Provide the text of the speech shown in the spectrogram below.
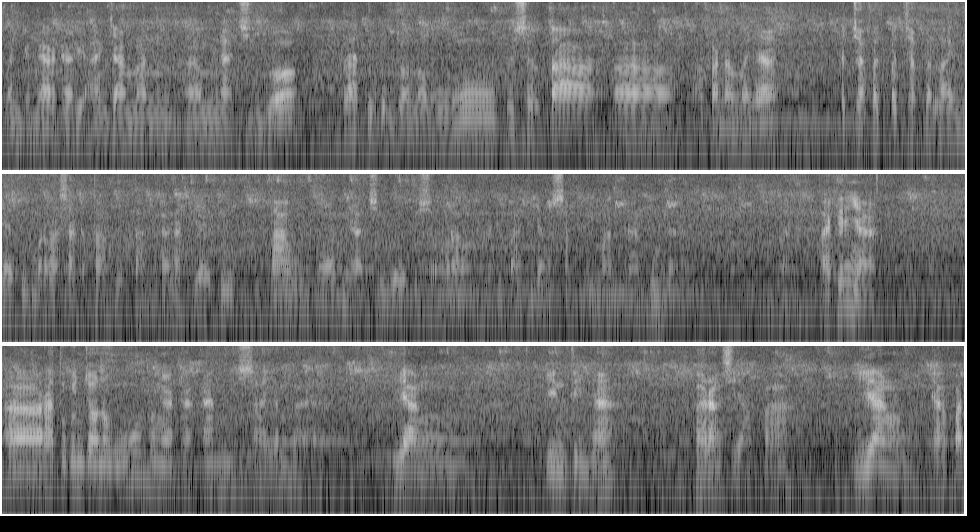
mendengar dari ancaman e, Minajinggo Ratu Kencono Wungu beserta e, apa namanya pejabat-pejabat lainnya itu merasa ketakutan karena dia itu tahu bahwa Minajinggo itu seorang adipati yang sakti mandraguna. Nah, akhirnya uh, Ratu Kencana Wungu mengadakan sayembara yang intinya barang siapa yang dapat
